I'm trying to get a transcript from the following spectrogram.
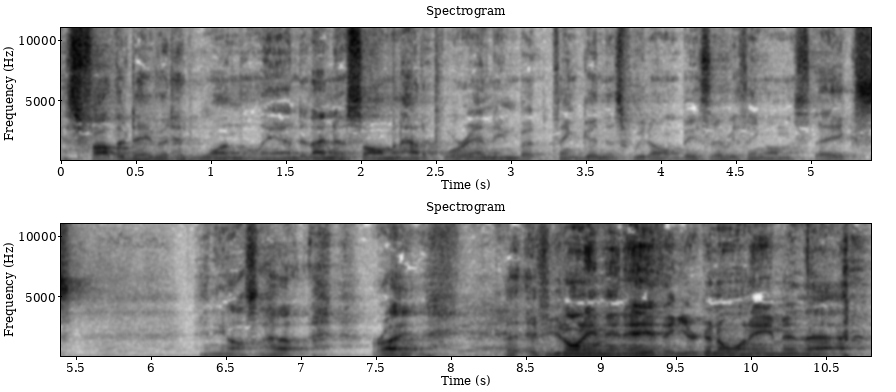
His father David had won the land, and I know Solomon had a poor ending, but thank goodness we don't base everything on mistakes. And he also had, right? If you don't amen anything, you're going to want to amen that.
